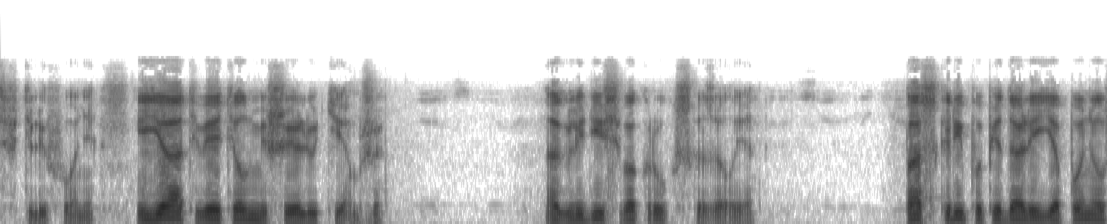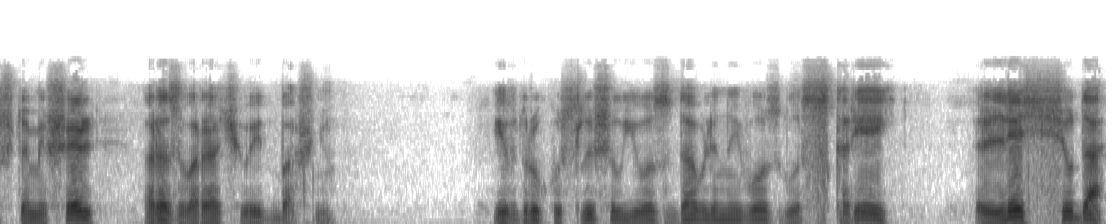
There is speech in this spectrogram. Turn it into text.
в телефоне, и я ответил Мишелю тем же. «Оглядись вокруг», — сказал я. По скрипу педалей я понял, что Мишель разворачивает башню. И вдруг услышал его сдавленный возглас. «Скорей! Лезь сюда!»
